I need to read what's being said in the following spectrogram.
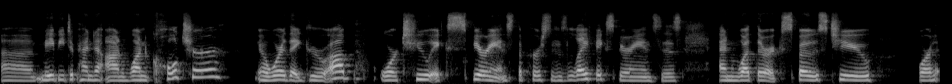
uh, maybe dependent on one culture you know where they grew up or to experience the person's life experiences and what they're exposed to or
